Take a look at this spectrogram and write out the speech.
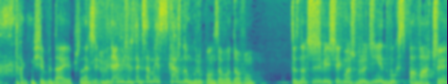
tak mi się wydaje przynajmniej. Znaczy, wydaje mi się, że tak samo jest z każdą grupą zawodową. To znaczy, że wiesz, jak masz w rodzinie dwóch spawaczy,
